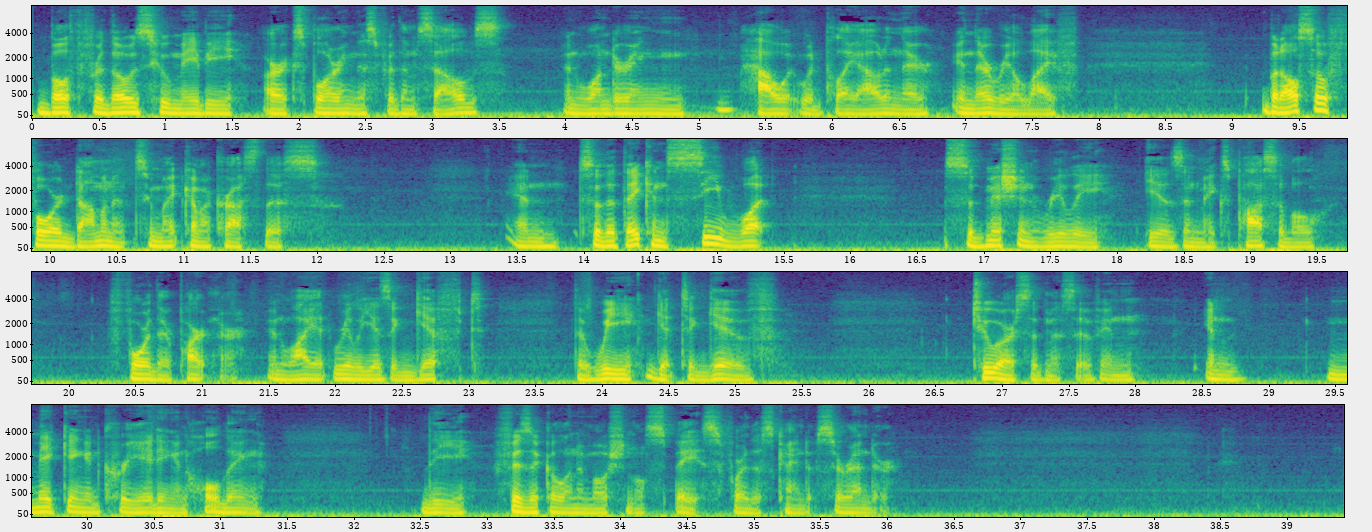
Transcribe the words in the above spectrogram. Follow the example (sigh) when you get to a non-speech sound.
both for those who maybe are exploring this for themselves and wondering how it would play out in their in their real life but also for dominants who might come across this and so that they can see what submission really is and makes possible for their partner and why it really is a gift that we get to give to our submissive in in making and creating and holding the physical and emotional space for this kind of surrender.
